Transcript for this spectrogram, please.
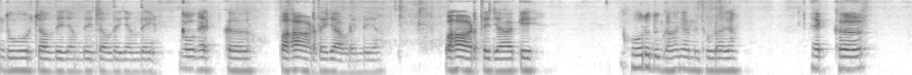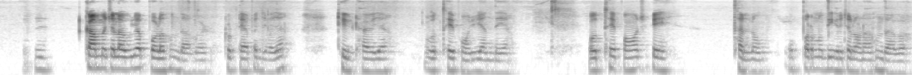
ਦੂਰ ਚਲਦੇ ਜਾਂਦੇ ਚਲਦੇ ਜਾਂਦੇ ਉਹ ਇੱਕ ਪਹਾੜ 'ਤੇ ਜਾ ਵੜਦੇ ਆ। ਪਹਾੜ 'ਤੇ ਜਾ ਕੇ ਹੋਰ ਦੁਗਾਂ ਜਾਂਦੇ ਥੋੜ੍ਹਾ ਜਿਹਾ। ਇੱਕ ਕੰਮ ਚਲਾਊ ਜਿਹਾ ਪੁਲ ਹੁੰਦਾ ਵਾ, ਟੁੱਟਿਆ ਭੱਜਿਆ ਜਿਹਾ, ਠੀਕ ਠਾਕ ਜਿਹਾ, ਉੱਥੇ ਪਹੁੰਚ ਜਾਂਦੇ ਆ। ਉੱਥੇ ਪਹੁੰਚ ਕੇ ਥੱਲੋਂ ਉੱਪਰ ਨੂੰ ਤੀਰ ਚਲਾਉਣਾ ਹੁੰਦਾ ਵਾ।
